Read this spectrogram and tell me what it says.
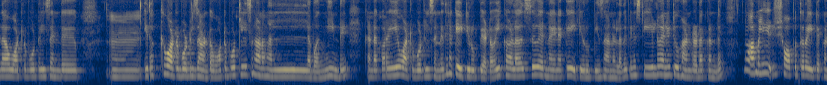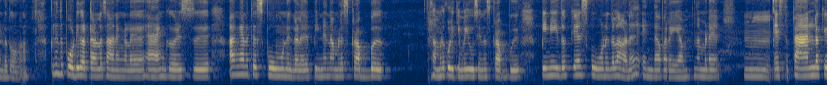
ഏതാ വാട്ടർ ബോട്ടിൽസ് ഉണ്ട്. ഇതൊക്കെ വാട്ടർ ബോട്ടിൽസ് ആണ് കേട്ടോ. വാട്ടർ ബോട്ടിൽസ് കാണാൻ നല്ല ഭംഗിയുണ്ട്. കണ്ട? കുറേ വാട്ടർ ബോട്ടിൽസ് ഉണ്ട്. ഇതിനൊക്കെ എയ്റ്റി റുപ്പി കേട്ടോ. ഈ കളേഴ്സ് വരുന്നതിനൊക്കെ എയ്റ്റി റുപ്പീസ് ഉള്ളത്. പിന്നെ സ്റ്റീലിന്റെ വേണമെങ്കിൽ ടു ഹൺഡ്രഡ് ഒക്കെ ഉണ്ട്. നോർമലി ഷോപ്പത്തെ റേറ്റ് ഒക്കെ ഉണ്ട് തോന്നുന്നു. പിന്നെ ഇത് പൊടി തട്ടാനുള്ള സാധനങ്ങൾ ഹാങ്കേഴ്സ് അങ്ങനത്തെ സ്പൂണുകൾ പിന്നെ നമ്മൾ സ്ക്രബ്ബ് നമ്മൾ കുളിക്കുമ്പോൾ യൂസ് ചെയ്യുന്ന സ്ക്രബ്ബ് പിന്നെ ഇതൊക്കെ സ്പൂണുകളാണ്. എന്താ പറയുക നമ്മുടെ എസ് പാനിലൊക്കെ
